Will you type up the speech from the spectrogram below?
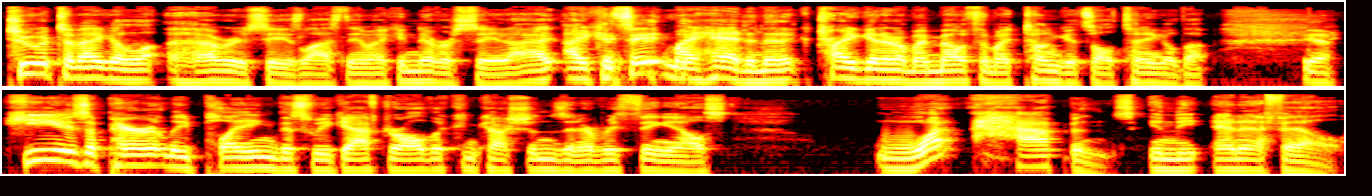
Tua Tagovailoa, however you say his last name, I can never say it. I, I can say it in my head and then it, try to get it out of my mouth and my tongue gets all tangled up. Yeah, he is apparently playing this week after all the concussions and everything else. What happens in the NFL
